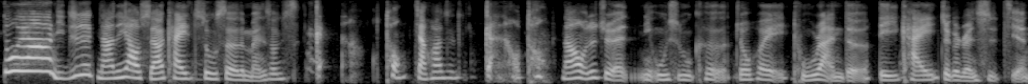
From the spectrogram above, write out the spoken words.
对啊，你就是拿着钥匙要开宿舍的门的时候，就是干好痛，讲话就是干好痛，然后我就觉得你无时无刻就会突然的离开这个人世间。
